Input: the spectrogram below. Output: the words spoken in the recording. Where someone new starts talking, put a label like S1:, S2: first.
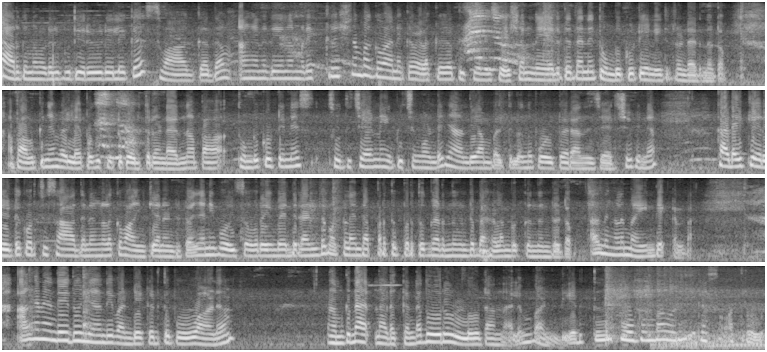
S1: എല്ലാവർക്കും നമ്മുടെ ഒരു പുതിയൊരു വീഡിയോയിലേക്ക് സ്വാഗതം. അങ്ങനെ ദേ നമ്മുടെ കൃഷ്ണ ഭഗവാനൊക്കെ വിളക്ക് കത്തിച്ചതിന് ശേഷം നേരത്തെ തന്നെ തുമ്പിക്കുട്ടി എണീറ്റിട്ടുണ്ടായിരുന്നു കേട്ടോ. അപ്പോൾ അവൾക്ക് ഞാൻ വെള്ളയപ്പൊക്കെ ചുട്ട് കൊടുത്തിട്ടുണ്ടായിരുന്നു. അപ്പോൾ തുമ്പിക്കുട്ടിനെ സുതിച്ചേട്ടനെ ഏൽപ്പിച്ചും കൊണ്ട് ഞാൻ അതേ അമ്പലത്തിലൊന്ന് പോയിട്ട് വരാമെന്ന് വിചാരിച്ചു. പിന്നെ കടയിൽ കയറിയിട്ട് കുറച്ച് സാധനങ്ങളൊക്കെ വാങ്ങിക്കാനുണ്ട് കേട്ടോ. ഞാൻ ഈ വോയിസ് ഓവർ ചെയ്യുമ്പോൾ എന്റെ രണ്ട് മക്കൾ എന്റെ അപ്പുറത്തും ഇപ്പുറത്തും കിടന്നുകൊണ്ട് ബഹളം വെക്കുന്നുണ്ട് കേട്ടോ. അത് നിങ്ങൾ മൈൻഡ് വെക്കണ്ട അങ്ങനെ എന്ത് ചെയ്തു? ഞാൻ വണ്ടിയൊക്കെ എടുത്ത് പോവാണ്. നമുക്ക് നടക്കേണ്ട ദൂരം ഉള്ളൂ കേട്ടോ. എന്നാലും വണ്ടി എടുത്ത് പോകുമ്പോൾ ഒരു രസം മാത്രമേ ഉള്ളൂ.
